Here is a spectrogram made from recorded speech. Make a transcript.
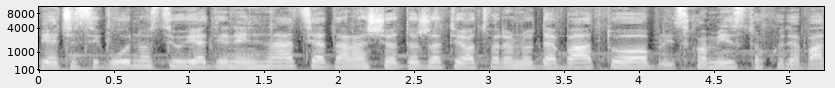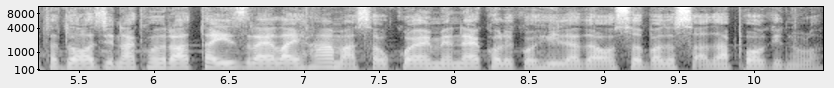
Vijeće sigurnosti Ujedinjenih nacija danas će održati otvorenu debatu o Bliskom istoku. Debata dolazi nakon rata Izraela i Hamasa u kojem je nekoliko hiljada osoba do sada poginulo.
